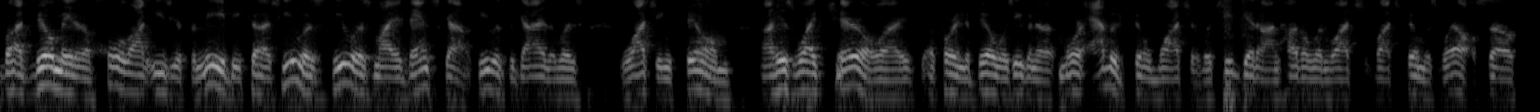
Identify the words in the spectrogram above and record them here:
But Bill made it a whole lot easier for me because he was he was my advanced scout. He was the guy that was watching film uh, his wife Carol, uh, according to Bill, was even a more avid film watcher, which he'd get on Hudl and watch watch film as well. So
